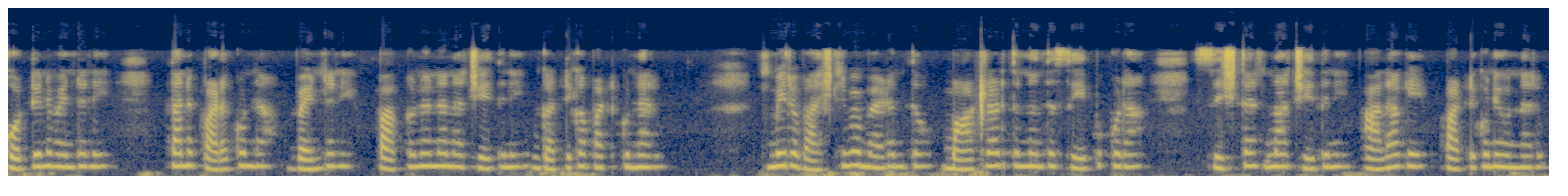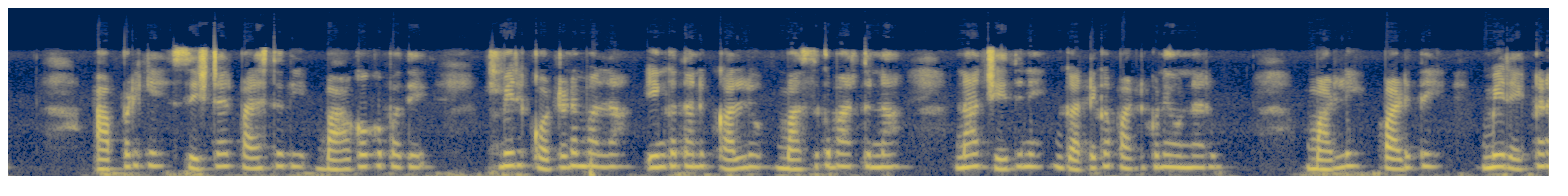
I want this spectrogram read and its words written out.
కొట్టిన వెంటనే తను పడకుండా వెంటనే పక్కనున్న నా చేతిని గట్టిగా పట్టుకున్నారు. మీరు వైష్ణవి మేడంతో మాట్లాడుతున్నంతసేపు కూడా సిస్టర్ నా చేతిని అలాగే పట్టుకుని ఉన్నారు. అప్పటికే సిస్టర్ పరిస్థితి బాగోకపోతే మీరు కొట్టడం వల్ల ఇంకా తన కళ్ళు మసకబారుతున్నా నా చేతిని గట్టిగా పట్టుకుని ఉన్నారు. మళ్ళీ పడితే మీరెక్కడ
